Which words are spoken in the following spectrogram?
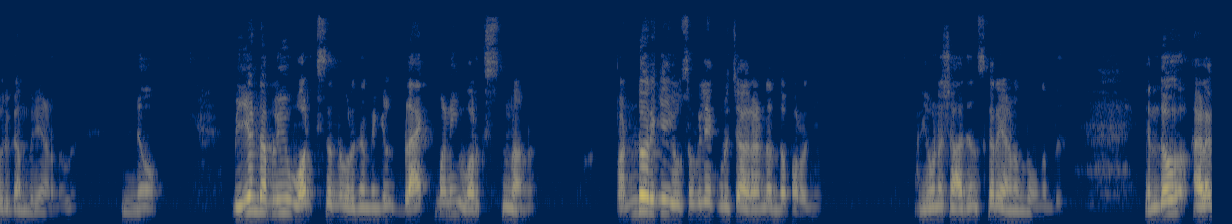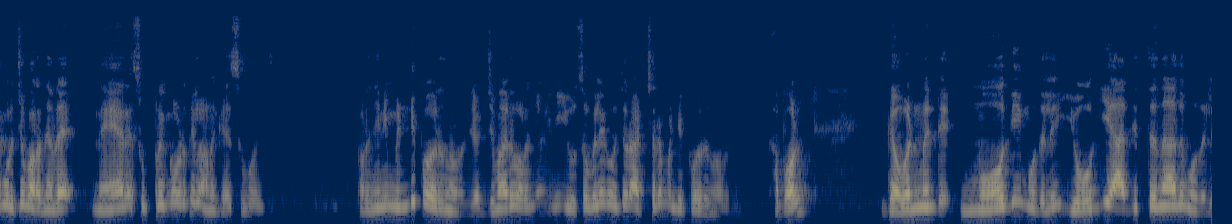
ഒരു കമ്പനിയാണെന്നുള്ളത്. No B N W works എന്ന് പറഞ്ഞിട്ടുണ്ടെങ്കിൽ ബ്ലാക്ക് മണി വർക്ക്സ് എന്നാണ്. പണ്ടൊരിക്കൽ യൂസഫിനെ കുറിച്ച് ആരാണ്ട് എന്തോ പറഞ്ഞു. അനിയോണ ഷാജൻസ്കറയാണെന്ന് തോന്നുന്നുണ്ട്. എന്തോ അയാളെ കുറിച്ച് പറഞ്ഞത് നേരെ സുപ്രീം കോടതിയിലാണ് കേസ് പോയത്. പറഞ്ഞു ഇനി മിണ്ടിപ്പോയിരുന്നു പറഞ്ഞു ജഡ്ജിമാർ പറഞ്ഞു ഇനി യൂസഫിനെ കുറിച്ച് ഒരു അക്ഷരം മിണ്ടിപ്പോയിരുന്നു പറഞ്ഞു. അപ്പോൾ ഗവൺമെന്റ് മോദി മുതൽ യോഗി ആദിത്യനാഥ് മുതൽ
